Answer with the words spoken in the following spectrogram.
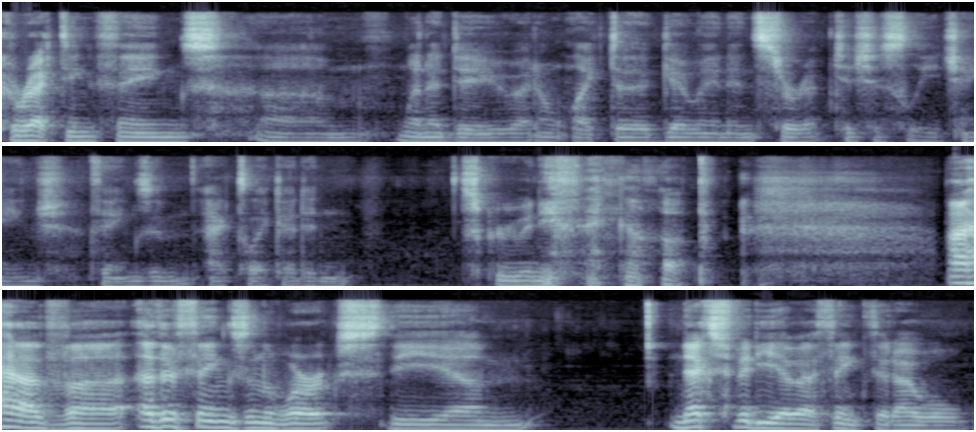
correcting things um, when I do. I don't like to go in and surreptitiously change things and act like I didn't screw anything up. I have uh, other things in the works. The um, next video I think that I will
